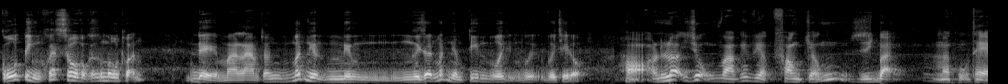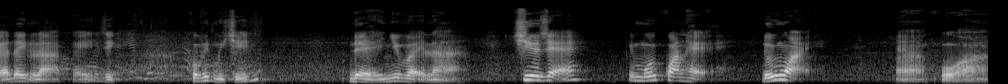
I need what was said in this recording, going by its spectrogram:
cố tình khoét sâu vào các mâu thuẫn để mà làm cho mất niềm, niềm người dân mất niềm tin với với, với chế độ. Họ lợi dụng vào cái việc phòng chống dịch bệnh mà cụ thể ở đây là cái dịch Covid-19 để như vậy là chia rẽ cái mối quan hệ đối ngoại à, của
